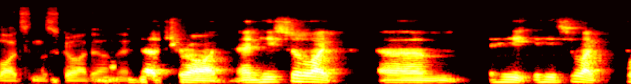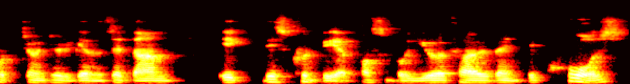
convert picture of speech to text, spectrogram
lights in the sky down there. That's right. And he sort of like um, he he sort of like put two and two together and said, um, it, this could be a possible UFO event because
